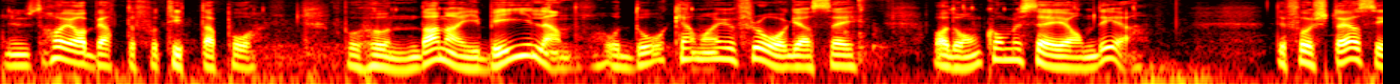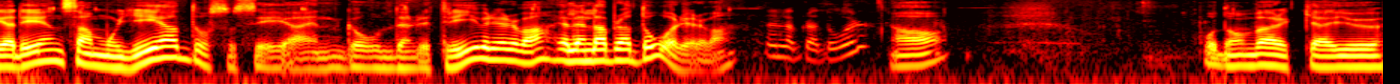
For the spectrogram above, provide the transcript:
Nu har jag bett att få titta på, på hundarna i bilen och då kan man ju fråga sig vad de kommer säga om det. Det första jag ser det är en samoyed och så ser jag en golden retriever är det va? Eller en labrador är det va? En labrador. Ja. Och de verkar ju...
